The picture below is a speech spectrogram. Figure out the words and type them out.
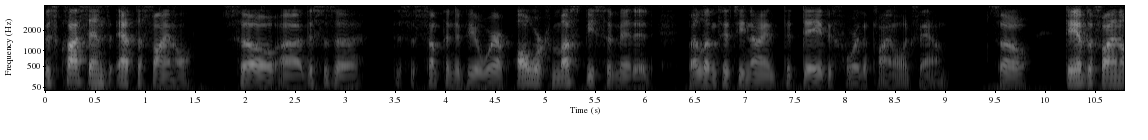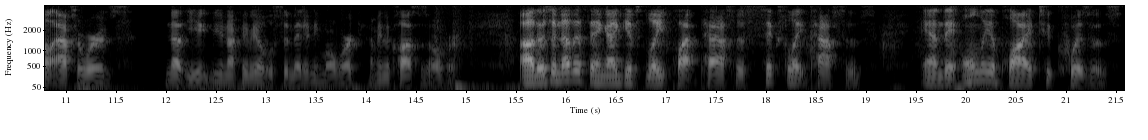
This class ends at the final, so uh, this is a this is something to be aware of. All work must be submitted by 11:59 the day before the final exam. So day of the final afterwards, you, you're not going to be able to submit any more work. I mean, the class is over. Uh, there's another thing. I give late plat passes, six late passes, and they only apply to quizzes,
